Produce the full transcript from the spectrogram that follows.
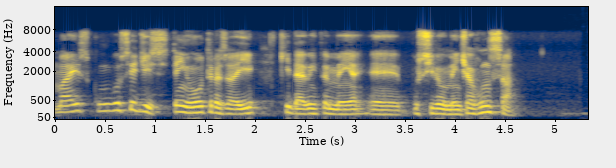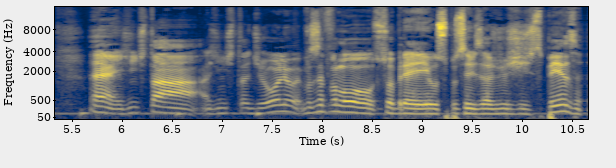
Mas, como você disse, tem outras aí que devem também é, possivelmente avançar. É, a gente está a gente tá de olho. Você falou sobre os possíveis ajustes de despesa.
